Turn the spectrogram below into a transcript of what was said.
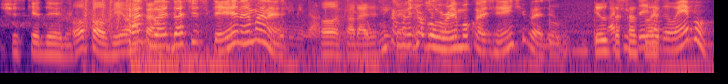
XQ dele. Opa, ouvi o Rafael. saudade da XT, né, mané? Ô, saudade Nunca de mais jogou o Rainbow com a gente, velho. Deus A XT o Embo?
